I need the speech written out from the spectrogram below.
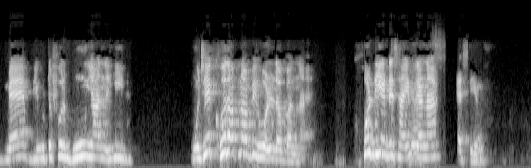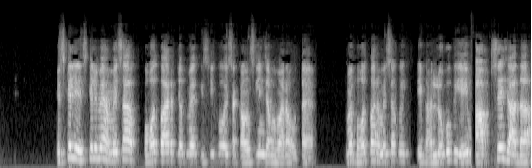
मैं ब्यूटीफुल हूँ या नहीं हूँ? मुझे खुद अपना भी होल्डर बनना है। खुद ये डिसाइड yes. करना है कैसे हूँ। इसके लिए इसके लिए मैं हमेशा बहुत बार जब मैं किसी को ऐसा काउंसलिंग जब हमारा होता है मैं बहुत बार हमेशा कोई एक हर लोगों की यही आपसे ज़्यादा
